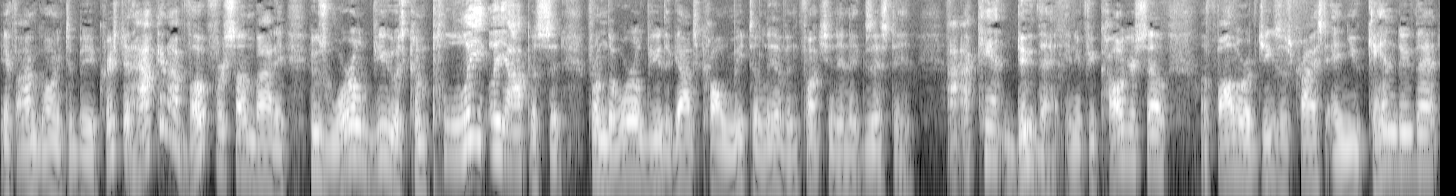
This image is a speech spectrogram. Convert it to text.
if I'm going to be a Christian. How can I vote for somebody whose worldview is completely opposite from the worldview that God's called me to live and function and exist? Exist in. I, I can't do that. And if you call yourself a follower of Jesus Christ and you can do that,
